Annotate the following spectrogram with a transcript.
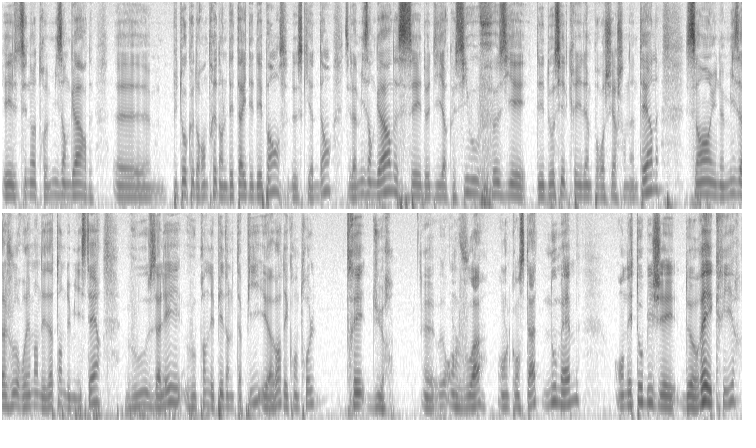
et c'est notre mise en garde, euh, plutôt que de rentrer dans le détail des dépenses, de ce qu'il y a dedans, c'est la mise en garde, c'est de dire que si vous faisiez des dossiers de crédit d'impôt recherche en interne, sans une mise à jour vraiment des attentes du ministère, vous allez vous prendre les pieds dans le tapis et avoir des contrôles très durs. Euh, on le voit, on le constate, nous-mêmes, on est obligé de réécrire,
